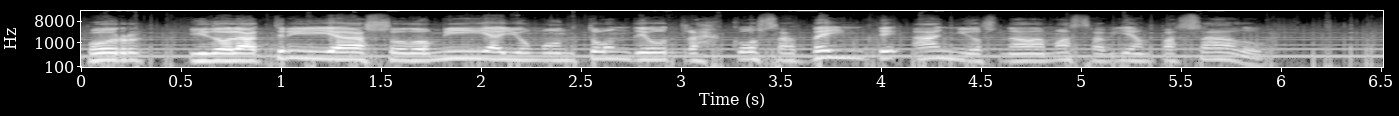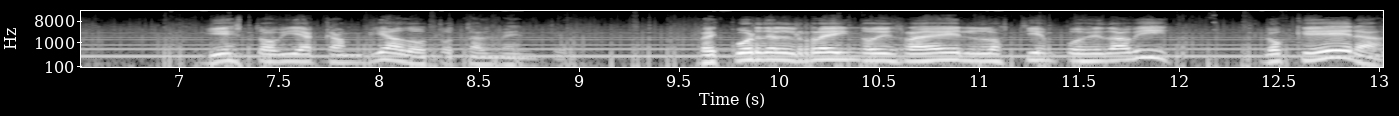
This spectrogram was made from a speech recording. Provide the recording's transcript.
por idolatría, sodomía y un montón de otras cosas. 20 años nada más habían pasado y esto había cambiado totalmente. Recuerda el reino de Israel en los tiempos de David, lo que era,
